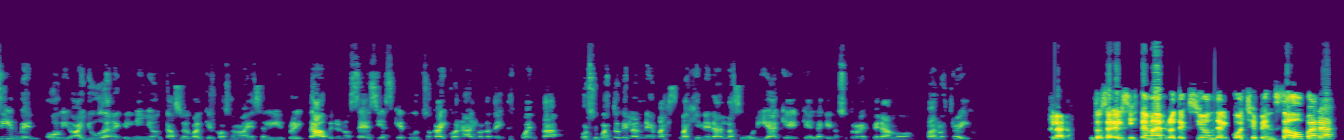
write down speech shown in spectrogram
sirven, obvio, ayudan a que el niño en caso de cualquier cosa no vaya a salir proyectado, pero no sé si es que tú chocáis con algo, no te diste cuenta, por supuesto que el arnés va, a generar la seguridad que, que, es la que nosotros esperamos para nuestro hijo. Claro, entonces el sistema de protección del coche pensado para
